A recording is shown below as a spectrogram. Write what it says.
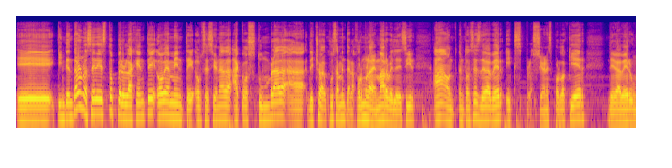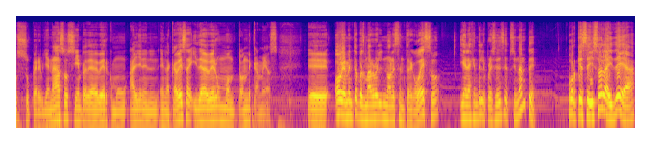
Eh, que intentaron hacer esto, pero la gente obviamente obsesionada, acostumbrada a, de hecho justamente a la fórmula de Marvel de decir, ah, entonces debe haber explosiones por doquier, debe haber un super bienazo, siempre debe haber como alguien en, la cabeza y debe haber un montón de cameos. Eh, obviamente pues Marvel no les entregó eso y a la gente le pareció decepcionante, porque se hizo la idea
